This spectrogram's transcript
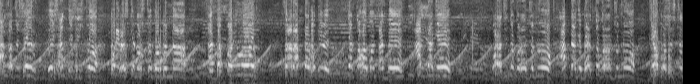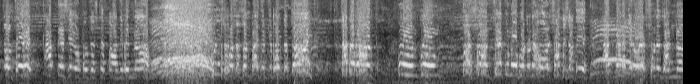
বাংলাদেশের এই শান্তিশিষ্ট পরিবেশকে নষ্ট করবেন না। আর ডক্টর ইউনুস, স্যার, আপনার প্রতি আহ্বান থাকবে, আপনাকে পরাজিত করার জন্য, আপনাকে ব্যর্থ করার জন্য যে অপচেষ্টা চলছে, আপনি সেই অপচেষ্টা পা দিবেন না। পুলিশ প্রশাসন ভাইদেরকে বলতে চাই, চাঁদাবাজ কোন কোন দর্শন যে কোনো ঘটনা হওয়ার সাথে সাথে আপনারা কেন অ্যাকশনে যান না?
